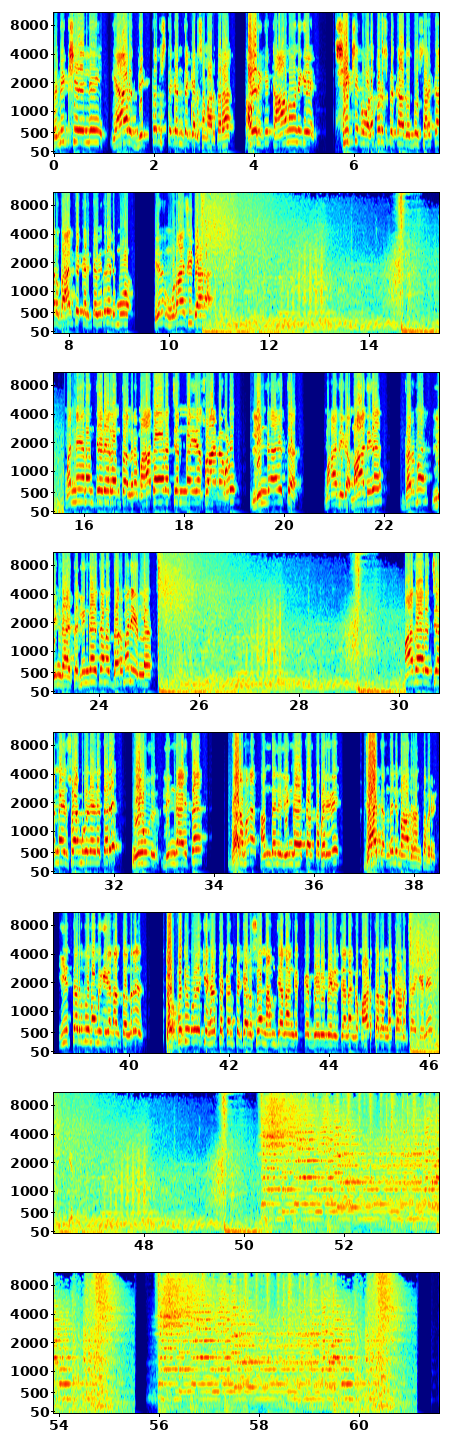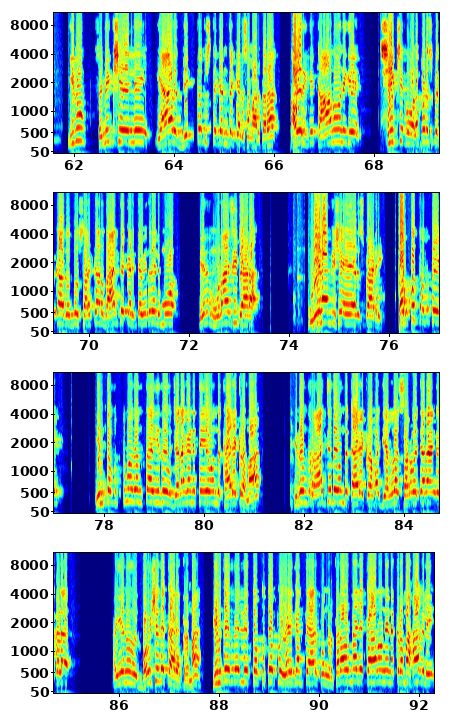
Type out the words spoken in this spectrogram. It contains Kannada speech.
ಸಮೀಕ್ಷೆಯಲ್ಲಿ ಯಾರು ದಿಕ್ತಪ್ಪಿಸ್ತಕ್ಕಂತ ಕೆಲಸ ಮಾಡ್ತಾರ ಅವರಿಗೆ ಕಾನೂನಿಗೆ ಶಿಕ್ಷೆಗೆ ಒಳಪಡಿಸ್ಬೇಕಾದದ್ದು ಸರ್ಕಾರದ ಆದ್ಯ ಕರ್ತವ್ಯ. ಇದರಲ್ಲಿ ಮು, ಏನು ಮುಲಾಜಿ ಬೇಡ. ಮೊನ್ನೆ ಏನಂತ ಹೇಳ್ಯಾರ ಅಂತಂದ್ರೆ ಮಾದಾರ ಚೆನ್ನಯ್ಯ ಸ್ವಾಮಿಗಳು ಲಿಂಗಾಯತ, ಮಾದಿಗ ಮಾದಿಗ ಧರ್ಮ, ಲಿಂಗಾಯತ. ಲಿಂಗಾಯತ ಅನ್ನೋ ಧರ್ಮನೇ ಇಲ್ಲ. ಮಾದಾರ ಚೆನ್ನೈ ಸ್ವಾಮಿಗಳು ಹೇಳಿದ್ದಾರೆ. ನೀವು ಲಿಂಗಾಯತ, ಧರ್ಮ, ಅಂದಲ್ಲಿ ಲಿಂಗಾಯತ ಅಂತ ಬರೀರಿ, ಜಾತಿ ಅಂದಲ್ಲಿ ಮಾದರ ಅಂತ ಬರೀರಿ. ಈ ತರದ್ದು ನಮಗೆ ಏನಂತಂದ್ರೆ ತಪ್ಪು ತಿಳುವಳಿಕೆ ಹೇಳ್ತಕ್ಕಂಥ ಕೆಲಸ ನಮ್ ಜನಾಂಗಕ್ಕೆ ಬೇರೆ ಬೇರೆ ಜನಾಂಗ ಮಾಡ್ತಾರ ಅನ್ನೋ ಕಾರಣಕ್ಕಾಗಿನೇ ಇದು- ಸಮೀಕ್ಷೆಯಲ್ಲಿ ಯಾರು ಅಂತ ಕೆಲಸ ಮಾಡ್ತಾರ, ಅವರಿಗೆ ಕಾನೂನಿಗೆ ಶಿಕ್ಷೆಗೆ ಒಳಪಡಿಸ್ಬೇಕಾದದ್ದು ಸರ್ಕಾರದ ಆದ್ಯ ಕರ್ತವ್ಯ. ಇದರಲ್ಲಿ ಮು, ಏನು ಮುಲಾಜಿ ಬೇಡ ಮೀನಾಮಿಷ ಎಣಿಸ್ಬೇಡ್ರಿ ತಪ್ಪು ತಪ್ಪೆ. ಇಂಥ ಉತ್ತಮದಂತ ಇದು ಜನಗಣತಿಯ ಒಂದು ಕಾರ್ಯಕ್ರಮ, ಇದೊಂದು ರಾಜ್ಯದ ಒಂದು ಕಾರ್ಯಕ್ರಮ, ಎಲ್ಲ ಸರ್ವ ಜನಾಂಗಗಳ, ಏನು ಭವಿಷ್ಯದ ಕಾರ್ಯಕ್ರಮ. ಇಂಥದ್ರಲ್ಲಿ ತಪ್ಪು ತಪ್ಪು ಹೇಳ್ಕಂತ ಯಾರು ಕುಂದಿರ್ತಾರ ಅವ್ರ ಮೇಲೆ ಕಾನೂನಿನ ಕ್ರಮ ಆಗಲಿ.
